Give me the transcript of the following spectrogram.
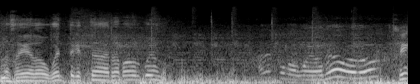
No se había dado cuenta que estaba atrapado el weón. Como huevoneo, ¿no? Sí.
